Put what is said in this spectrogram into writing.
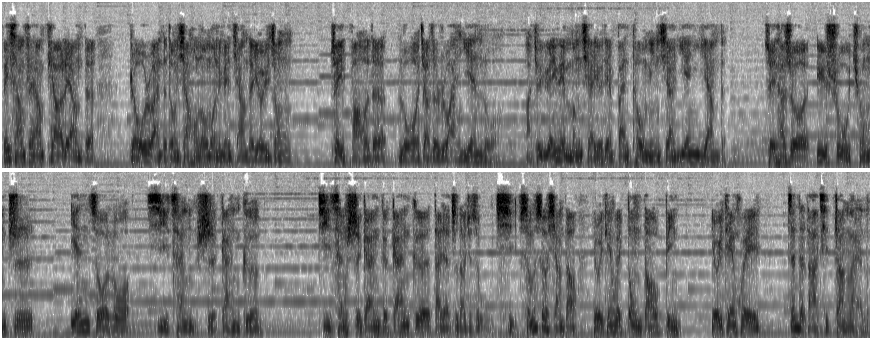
非常非常漂亮的。柔软的东西，像《红楼梦》里面讲的，有一种最薄的罗，叫做软烟罗啊，就远远蒙起来有点半透明，像烟一样的。所以他说：“玉树琼枝烟作罗，几层是干戈？几层是干戈？干戈大家知道就是武器。什么时候想到有一天会动刀兵，有一天会真的打起仗来了？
